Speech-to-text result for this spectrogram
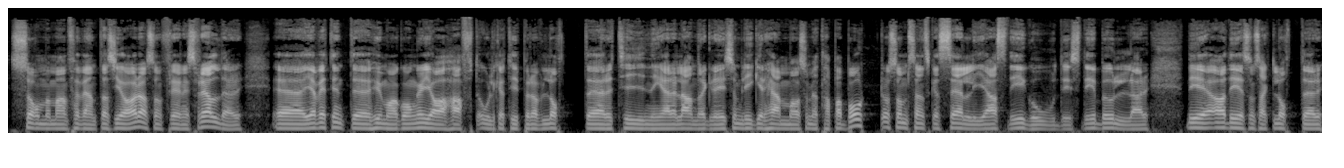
som man förväntas göra som föreningsförälder. Eh, jag vet inte hur många gånger jag har haft olika typer av lotter, tidningar eller andra grejer som ligger hemma och som jag tappar bort och som sen ska säljas. Det är godis, det är bullar, det är, ja, det är som sagt lotter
